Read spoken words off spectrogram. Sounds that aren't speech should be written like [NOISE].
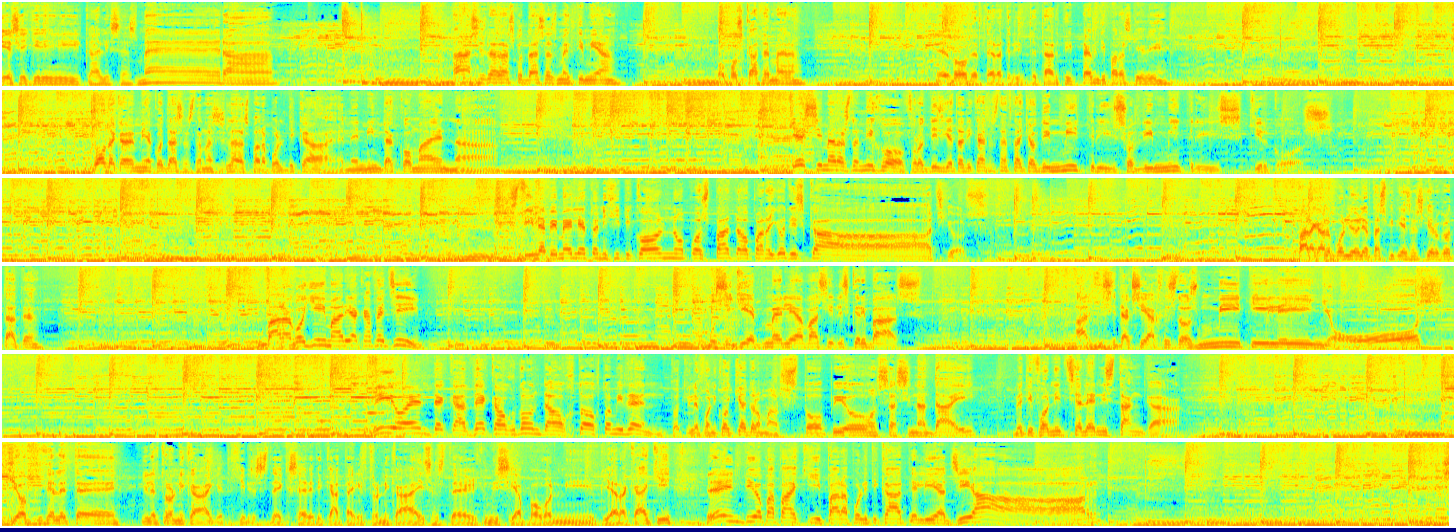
Κυρίες και κύριοι, καλή σας μέρα. Θάνασης Λαλάς κοντά σας μέχρι τη μία. Όπως κάθε μέρα. Εδώ Δευτέρα, Τρίτη, Τετάρτη, Πέμπτη Παρασκευή. 12 με μία κοντά σας, Θανάσης Λάρας, παραπολιτικά, 90,1. Και σήμερα στον ήχο φροντίζει για τα δικά σας τα αυτάκια ο Δημήτρης, ο Δημήτρης Κύρκος. Στην επιμέλεια των ηχητικών, όπως πάντα, ο Παναγιώτης Κάτσιος. Παρακαλώ πολύ όλοι από τα σπίτια σας χειροκροτάτε. Παραγωγή η Μαρία Καφετζή. Μουσική επιμέλεια Βασίλης Κρυμπάς. Αρχισυνταξία Χριστός Μητυλίνιος. 2-11-10-80-880 το τηλεφωνικό κέντρο μας το οποίο σας συναντάει με τη φωνή της Ελένης Τάγκα. Και όποιοι θέλετε ηλεκτρονικά, γιατί χειρίζεστε εξαιρετικά τα ηλεκτρονικά, είσαστε γνήσιοι απόγονοι πιαρακάκι, radio παπάκι παραπολιτικά.gr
